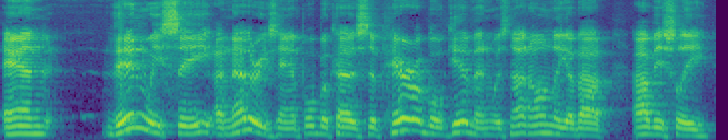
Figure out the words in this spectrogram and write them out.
And then we see another example because the parable given was not only about, obviously,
